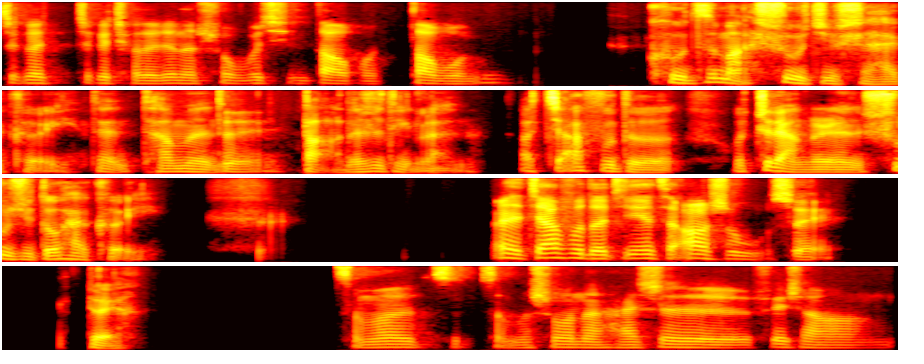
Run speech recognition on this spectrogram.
这个这个球队真的说不清道不道不明。库兹马数据是还可以，但他们对打的是挺烂的啊。加福德，我这两个人数据都还可以。而且加福德今年才二十五岁，对啊，怎么怎怎么说呢？还是非常，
